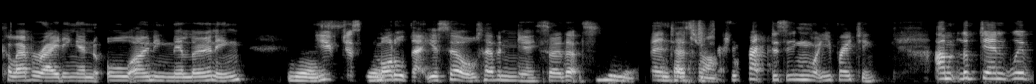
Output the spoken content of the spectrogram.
collaborating and all owning their learning. Yes, You've just yes. modeled that yourselves, haven't you? So that's yes, fantastic. That's right. Practicing what you're preaching. Um, look, Jen, we're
